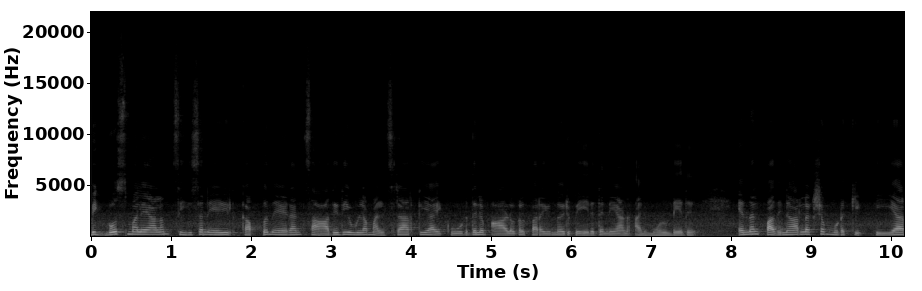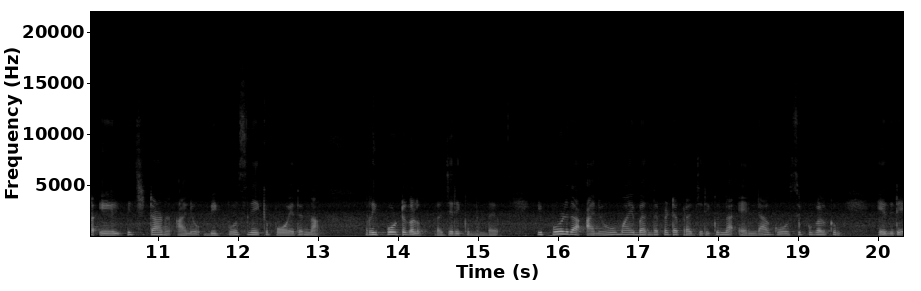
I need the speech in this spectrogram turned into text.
ബിഗ് ബോസ് മലയാളം സീസൺ ഏഴിൽ കപ്പ് നേടാൻ സാധ്യതയുള്ള മത്സരാർത്ഥിയായി കൂടുതലും ആളുകൾ പറയുന്ന ഒരു പേര് തന്നെയാണ് അനുമോളുടേത്. എന്നാൽ പതിനാറ് ലക്ഷം മുടക്കി പി ആർ ഏൽപ്പിച്ചിട്ടാണ് അനു ബിഗ് ബോസിലേക്ക് പോയതെന്ന റിപ്പോർട്ടുകളും പ്രചരിക്കുന്നുണ്ട്. ഇപ്പോഴിതാ അനുവുമായി ബന്ധപ്പെട്ട് പ്രചരിക്കുന്ന എല്ലാ ഗോസിപ്പുകൾക്കും എതിരെ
